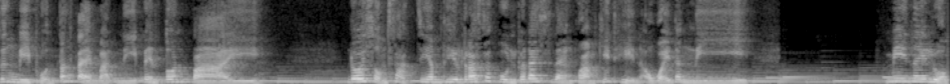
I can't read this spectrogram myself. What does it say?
ซึ่งมีผลตั้งแต่บัดนี้เป็นต้นไป โดยสมศักดิ์เจียมธีรสกุลก็ได้แสดงความคิดเห็นเอาไว้ดังนี้ มีในหลวง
